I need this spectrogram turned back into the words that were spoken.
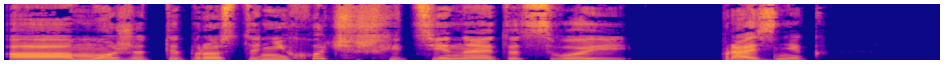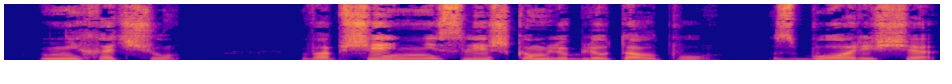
А может, ты просто не хочешь идти на этот свой праздник? Не хочу. Вообще не слишком люблю толпу, сборища.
